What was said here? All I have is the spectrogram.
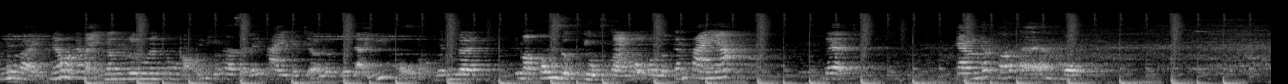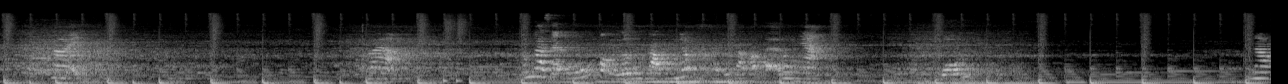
Như vậy, nếu mà các bạn nâng lưng lên không nổi thì chúng ta sẽ lấy tay để trợ lực để đẩy hộ lưng lên. Nhưng mà không được dùng toàn bộ phần lực cánh tay nhé lên cao nhất có thể một, hai, ba. Chúng ta sẽ uống phần lưng cong nhất thì chúng ta có thể luôn nha. Bốn. 5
